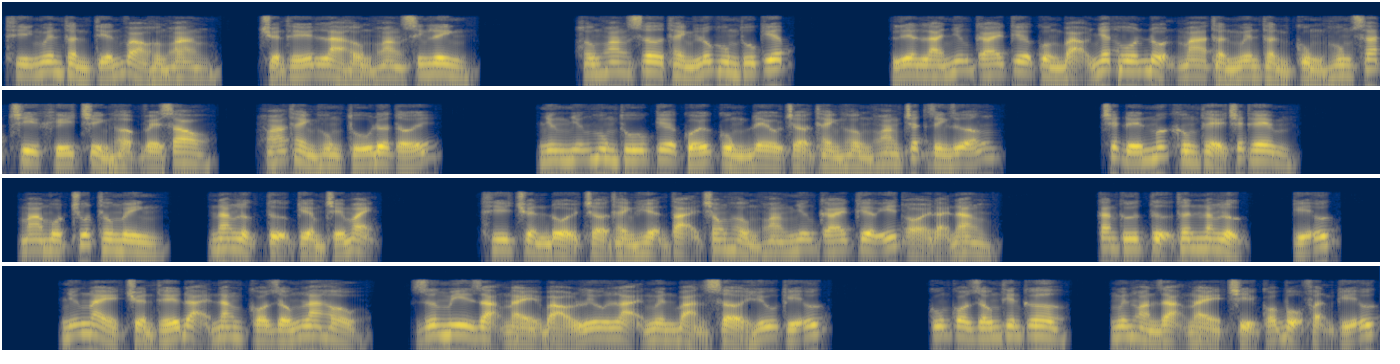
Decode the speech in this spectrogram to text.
thì nguyên thần tiến vào hồng hoang, chuyển thế là hồng hoang sinh linh. Hồng hoang sơ thành lúc hung thú kiếp, liền là những cái kia cuồng bạo nhất hỗn độn ma thần nguyên thần cùng hung sát chi khí chỉnh hợp về sau, hóa thành hung thú đưa tới. Nhưng những hung thú kia cuối cùng đều trở thành hồng hoang chất dinh dưỡng, chết đến mức không thể chết thêm. Mà một chút thông minh, năng lực tự kiềm chế mạnh, thì chuyển đổi trở thành hiện tại trong hồng hoang những cái kia ít ỏi đại năng căn cứ tự thân năng lực, ký ức. Những này chuyển thế đại năng có giống la hầu, dương mi dạng này bảo lưu lại nguyên bản sở hữu ký ức. Cũng có giống thiên cơ, nguyên hoàn dạng này chỉ có bộ phận ký ức.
